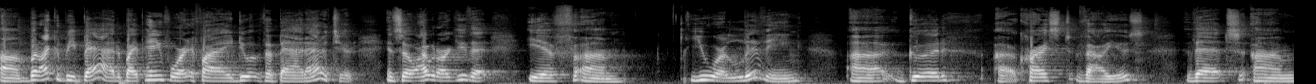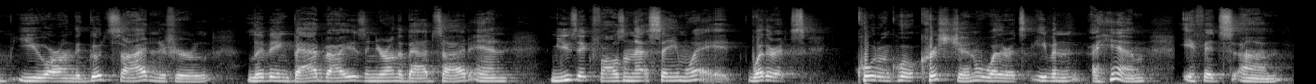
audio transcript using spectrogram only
Um, but I could be bad by paying for it if I do it with a bad attitude. And so I would argue that if um, you are living uh, good uh, Christ values, that um, you are on the good side, and if you're living bad values, then you're on the bad side. And music falls in that same way. Whether it's quote unquote Christian, whether it's even a hymn, if it's um,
